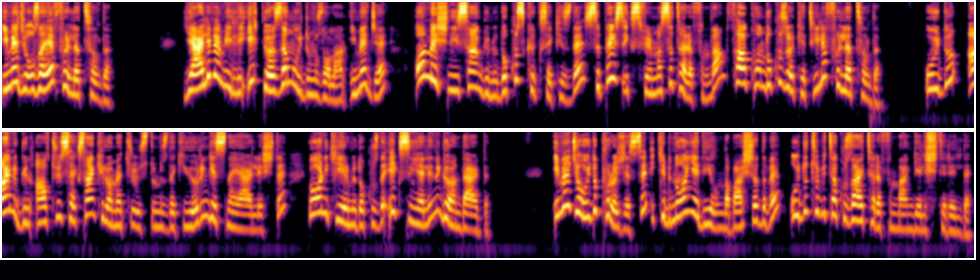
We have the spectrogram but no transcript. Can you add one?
İmece uzaya fırlatıldı. Yerli ve milli ilk gözlem uydumuz olan İmece, 15 Nisan günü 9.48'de SpaceX firması tarafından Falcon 9 roketiyle fırlatıldı. Uydu aynı gün 680 kilometre üstümüzdeki yörüngesine yerleşti ve 12.29'da ilk sinyalini gönderdi. İmece uydu projesi 2017 yılında başladı ve uydu TÜBİTAK Uzay tarafından geliştirildi.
